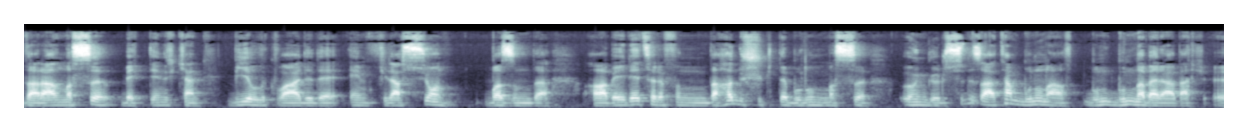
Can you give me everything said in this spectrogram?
daralması beklenirken bir yıllık vadede enflasyon bazında ABD tarafının daha düşükte bulunması öngörüsü de zaten bunun alt, bun, bununla beraber e,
